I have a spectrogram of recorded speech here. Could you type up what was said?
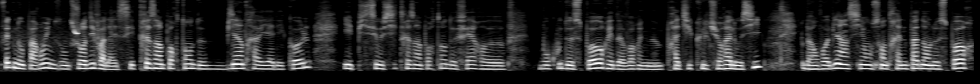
En fait, nos parents, ils nous ont toujours dit, voilà, c'est très important de bien travailler à l'école, et puis c'est aussi très important de faire euh, beaucoup de sport et d'avoir une pratique culturelle aussi. Ben, on voit bien, si on s'entraîne pas dans le sport,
